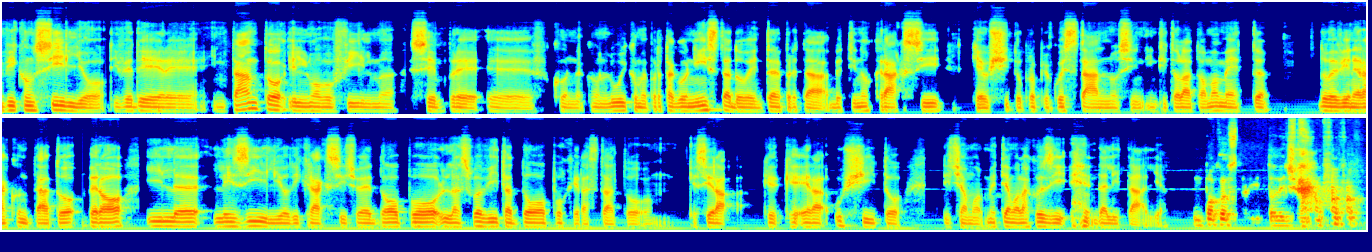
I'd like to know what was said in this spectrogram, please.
vi consiglio di vedere intanto il nuovo film, sempre eh, con, con, lui come protagonista, dove interpreta Bettino Craxi, che è uscito proprio quest'anno, intitolato Amamet, dove viene raccontato però il, l'esilio di Craxi, cioè dopo la sua vita, dopo che era stato, che, si era, che, che era uscito, diciamo, mettiamola così, dall'Italia. Un po' costretto, diciamo,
